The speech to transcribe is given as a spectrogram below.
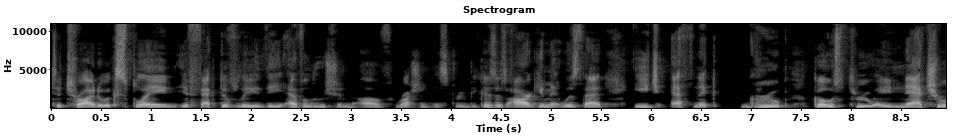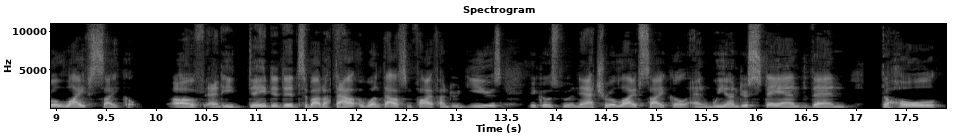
to try to explain effectively the evolution of Russian history because his argument was that each ethnic group goes through a natural life cycle of, and he dated it, it's about 1,500 years. It goes through a natural life cycle and we understand then the whole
